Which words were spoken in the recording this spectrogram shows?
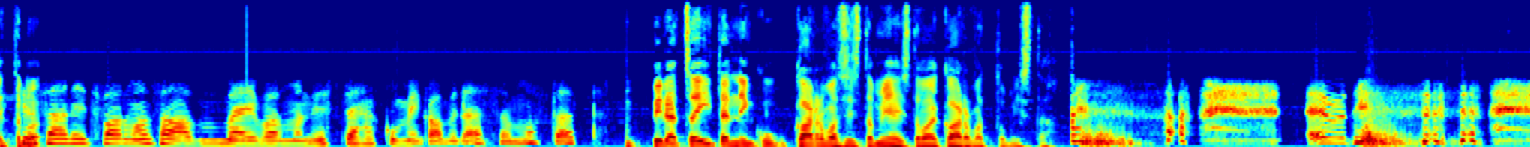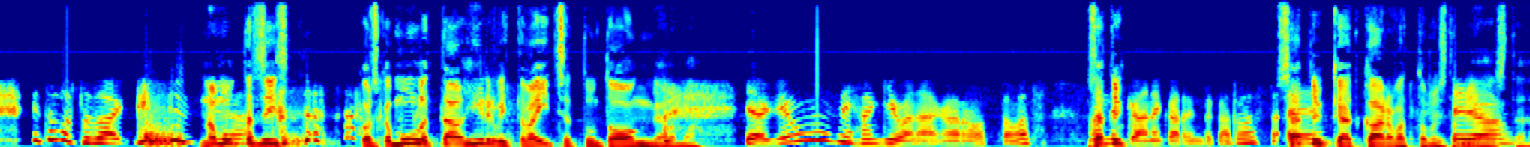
Että kyllä mä, sä niitä varmaan saat, mutta me ei varmaan niistä tehdä kumminkaan mitään semmoista, että... pidät sä itse niinku karvasista miehistä vai karvattomista? en mä tiedä. No mutta siis, koska mulle tää on hirvittävä itsetunto-ongelma. Joo, kyllä ihan kiva nää karvottamat. Sä tyk-. Sä tykkäät karvattomista miehistä.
